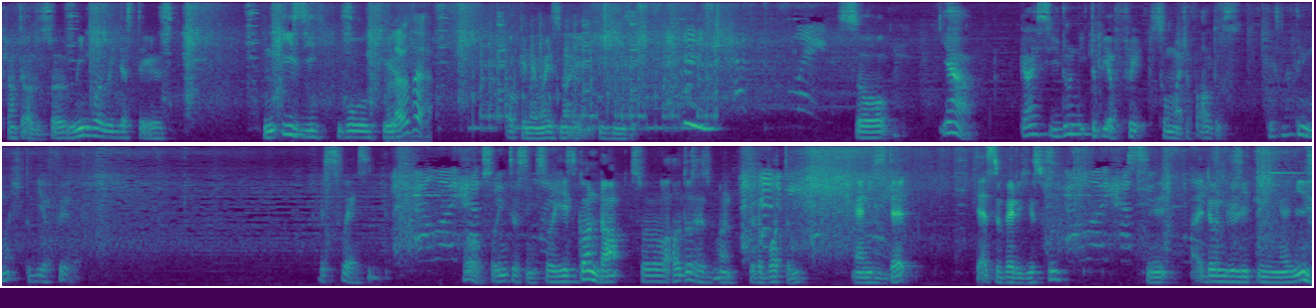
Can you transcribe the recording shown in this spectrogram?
Counter Aldous. So meanwhile we just take an easy goal here. Hello there. Okay, never mind, it's not easy. So yeah, guys, you don't need to be afraid so much of Aldous. There's nothing much to be afraid of. I swear, see? Oh, so interesting. So he's gone down. So Aldous has gone to the bottom and he's dead. That's very useful. See, I don't really think I need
